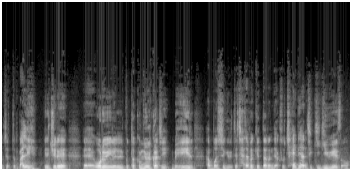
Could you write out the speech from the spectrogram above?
어쨌든 빨리 일주일에 월요일부터 금요일까지 매일 한 번씩 이제 찾아뵙겠다는 약속 최대한 지키기 위해서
